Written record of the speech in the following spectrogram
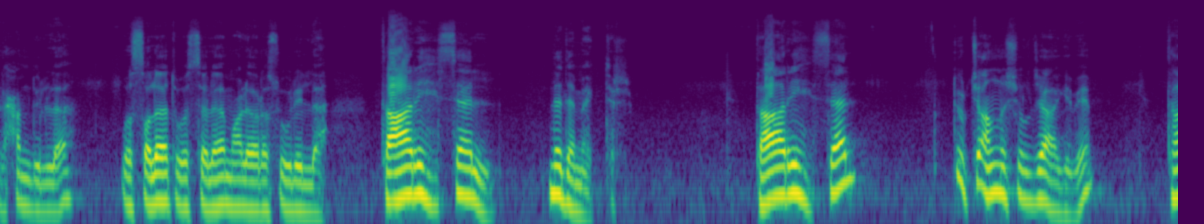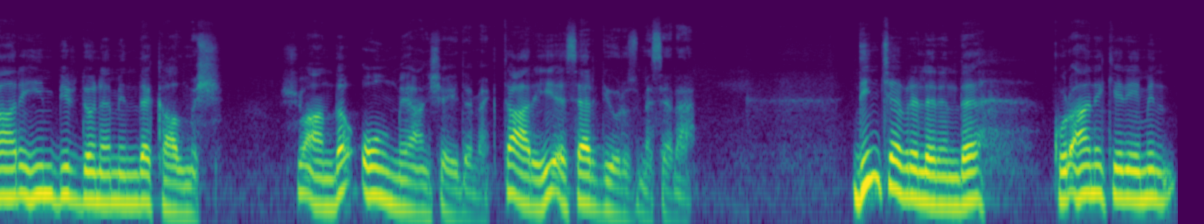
elhamdülillah, ve salatu ve selamu ala Resulillah. Tarihsel ne demektir? Tarihsel, Türkçe anlaşılacağı gibi, tarihin bir döneminde kalmış, şu anda olmayan şey demek. Tarihi eser diyoruz mesela. Din çevrelerinde Kur'an-ı Kerim'in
